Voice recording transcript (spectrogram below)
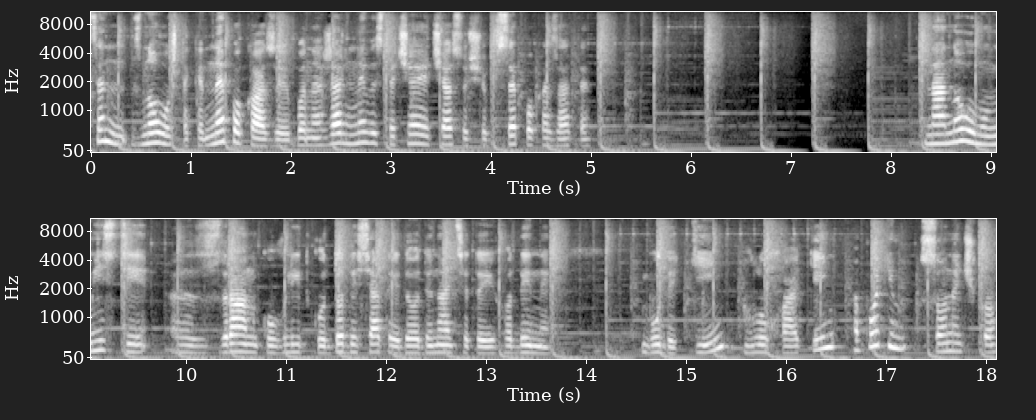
Це знову ж таки не показую, бо, на жаль, не вистачає часу, щоб все показати. На новому місці е, зранку влітку до 10 до 11 години буде тінь, глуха тінь, а потім сонечко.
